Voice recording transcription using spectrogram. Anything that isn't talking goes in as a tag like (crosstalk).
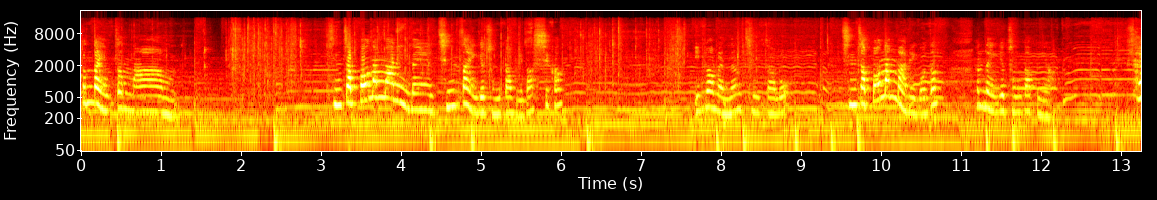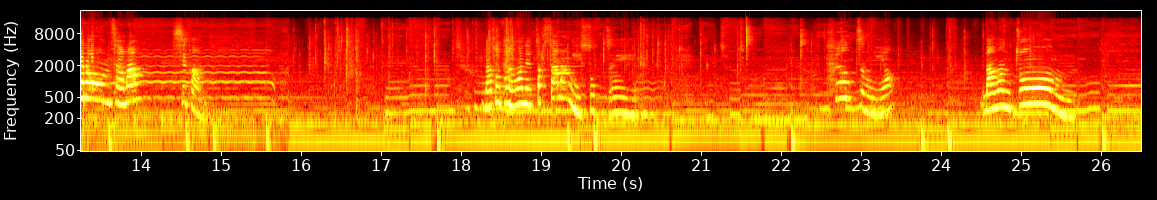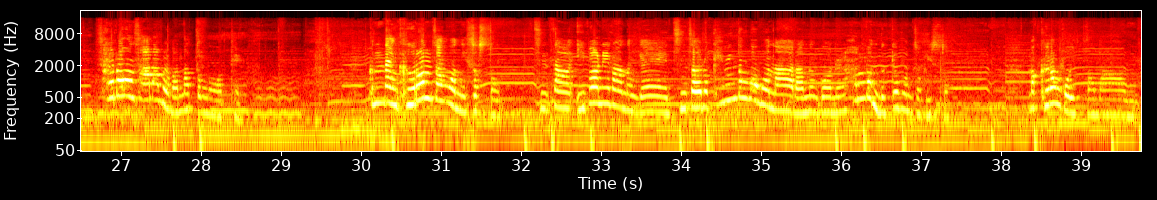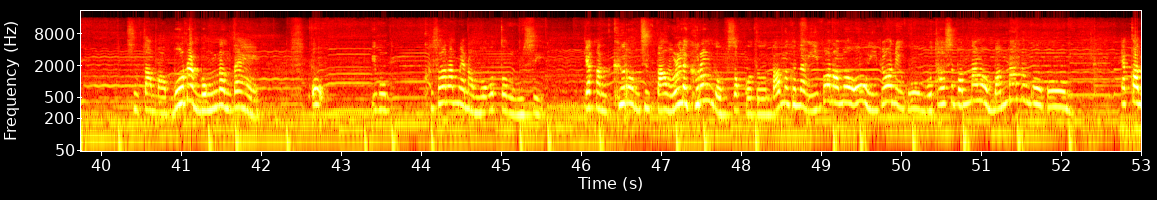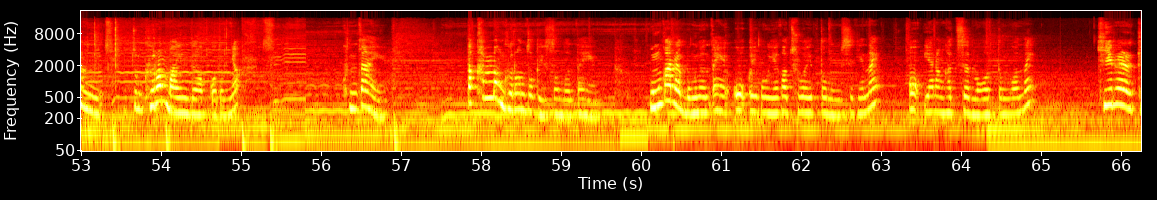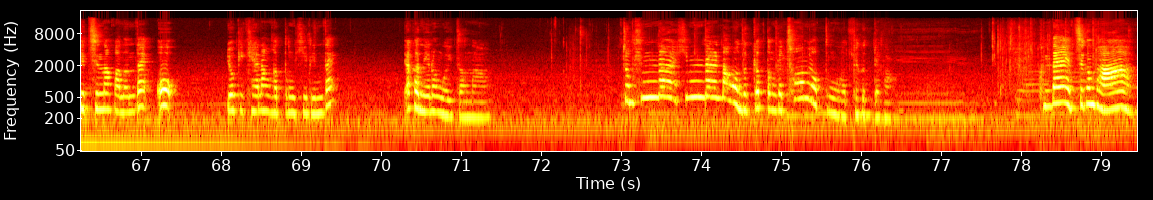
근데 있잖아. 진짜 뻔한 말인데 진짜 이게 정답이다 시간? 이번에는 진짜로 진짜 뻔한 말이거든? 근데 이게 정답이야. 새로운 사람 시간. 나도 당연히 짝사랑이 있었지. 후연증이야? 나는 좀 새로운 사람을 만났던 것 같아. 근데 그런 적은 있었어. 진짜 이별이라는 게 진짜 이렇게 힘든 거구나 라는 거를 한 번 느껴본 적 있어. 막 그런 거 있잖아. 진짜 막 뭐를 먹는데, 어? 이거 그 사람이랑 먹었던 음식. 약간 그런, 진짜 원래 그런 게 없었거든. 나는 그냥 이별하면, 어, 이별이고, 뭐 다시 만나면 만나는 거고, 약간 좀 그런 마인드였거든요? 근데, 딱 한 번 그런 적이 있었는데, 뭔가를 먹는데 어 이거 얘가 좋아했던 음식이네? 어 얘랑 같이 먹었던 거네? 길을 이렇게 지나가는데 어 여기 걔랑 갔던 길인데? 약간 이런 거 있잖아. 좀 힘들 힘들다고 느꼈던 게 처음이었던 것 같아 그때가. 근데 지금 봐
